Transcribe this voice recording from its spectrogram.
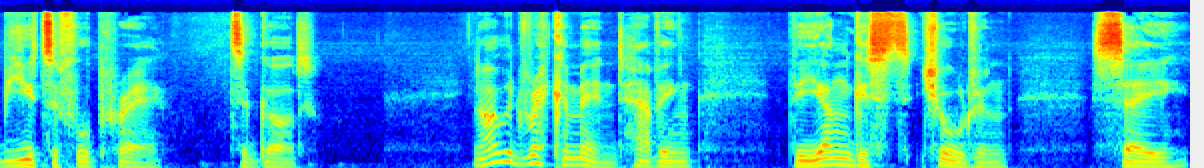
beautiful prayer to God. And I would recommend having the youngest children say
